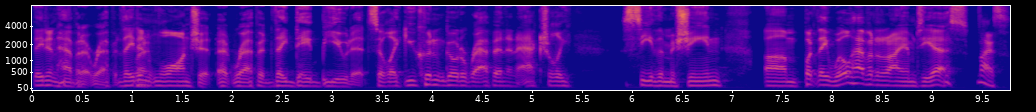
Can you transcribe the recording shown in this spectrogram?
They didn't have it at Rapid. They didn't launch it at Rapid. They debuted it. So like you couldn't go to Rapid and actually see the machine. Um, but they will have it at IMTS. Nice.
